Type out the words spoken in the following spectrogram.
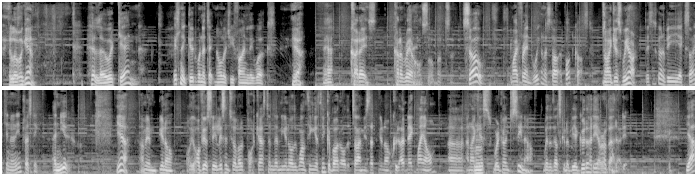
Hello again. Hello again. Isn't it good when the technology finally works? Yeah, Yeah. kind of. Kind of rare also, but uh, So, my friend, we're going to start a podcast. I guess we are. This is going to be exciting and interesting and new. Yeah, I mean, you know, obviously listen to a lot of podcasts, and then you know, the one thing you think about all the time is that you know, could I make my own? Uh, and I Mm. guess we're going to see now whether that's going to be a good idea or a bad idea. Yeah,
